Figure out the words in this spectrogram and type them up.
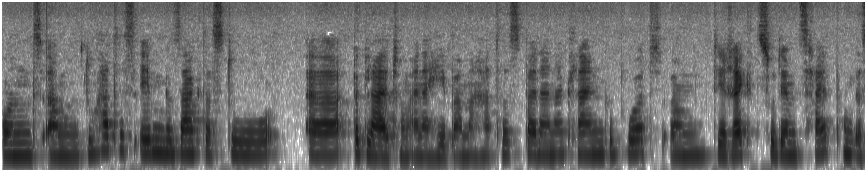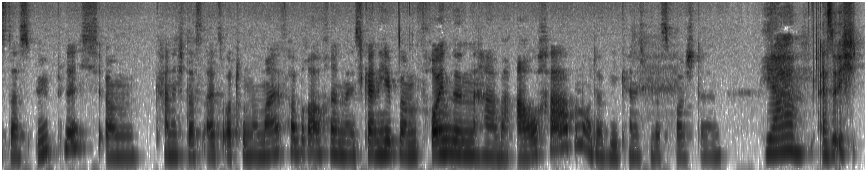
Und ähm, du hattest eben gesagt, dass du äh, Begleitung einer Hebamme hattest bei deiner kleinen Geburt. Ähm, direkt zu dem Zeitpunkt, ist das üblich? Ähm, kann ich das als Otto Normalverbraucherin, wenn ich keine Hebammenfreundin habe, auch haben? Oder wie kann ich mir das vorstellen? Ja, also ich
